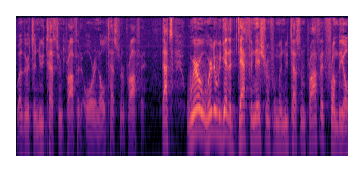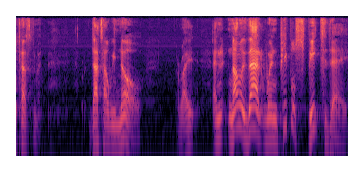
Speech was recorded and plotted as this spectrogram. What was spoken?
whether it's a New Testament prophet or an Old Testament prophet. That's where, where do we get a definition from a New Testament prophet? From the Old Testament. That's how we know, right? And not only that, when people speak today,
